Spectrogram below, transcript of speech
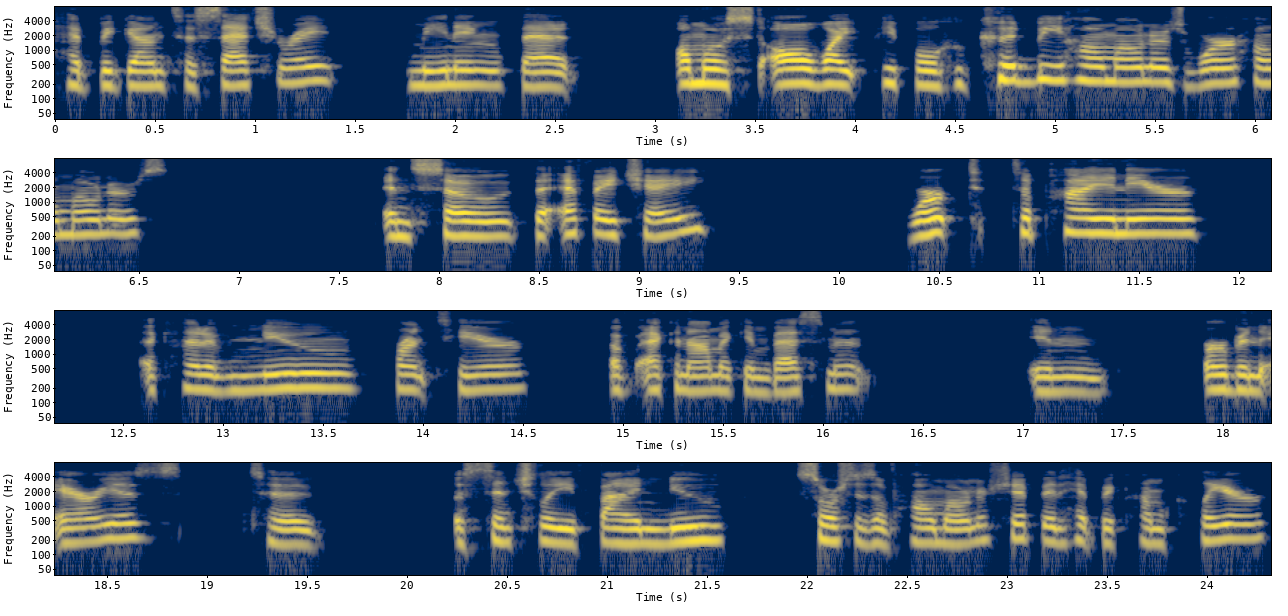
had begun to saturate, meaning that almost all white people who could be homeowners were homeowners. And so the FHA worked to pioneer a kind of new frontier of economic investment in urban areas to essentially find new sources of home ownership. It had become clear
